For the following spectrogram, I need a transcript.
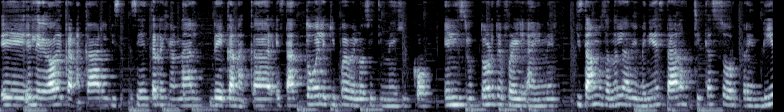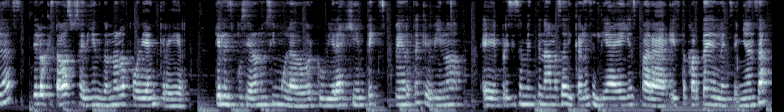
eh, el delegado de Canacar, el vicepresidente regional de Canacar, está todo el equipo de Velocity México, el instructor de Freiliner, y estábamos dándole la bienvenida, estaban las chicas sorprendidas de lo que estaba sucediendo, no lo podían creer que les pusieran un simulador, que hubiera gente experta que vino eh, precisamente nada más a dedicarles el día a ellas para esta parte de la enseñanza.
